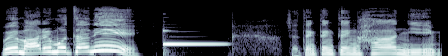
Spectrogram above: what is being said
왜 말을 못하니? 자, 땡땡땡 하님,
